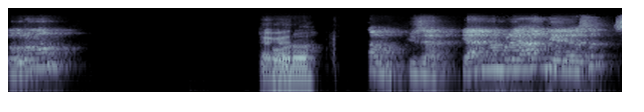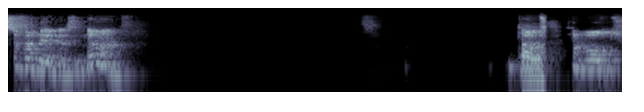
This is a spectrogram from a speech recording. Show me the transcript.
Doğru mu? Evet. Doğru. Tamam, güzel. Yani ben buraya hangi değer yazdım? Sıfır değer yazdım değil mi? Tamam, Evet. 0 volt.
